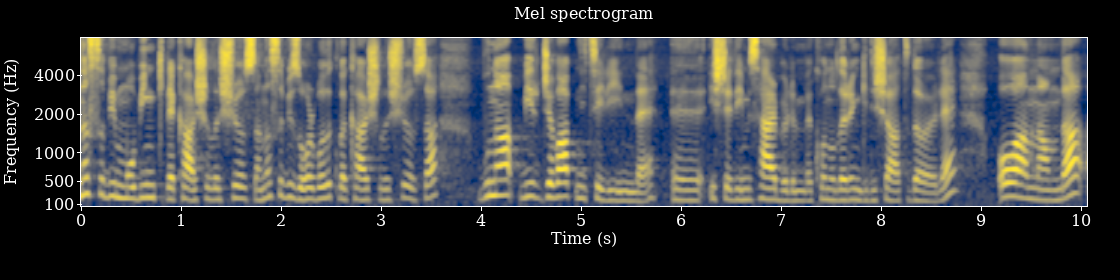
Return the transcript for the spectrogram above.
nasıl bir mobbingle karşılaşıyorsa, nasıl bir zorbalıkla karşılaşıyorsa buna bir cevap niteliğinde e, işlediğimiz her bölüm ve konuların gidişatı da öyle. O anlamda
